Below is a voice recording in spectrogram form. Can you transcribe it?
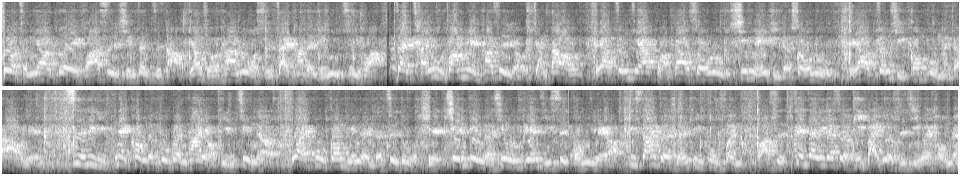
做成要对华氏行政指导要。”求他落实在他的营运计划，在财务方面，他是有讲到要增加广告收入、新媒体的收入，也要争取公部门的澳元。智力内控的部分，他有引进了外部公平人的制度，也签订了新闻编辑室公约哦。第三个人力部分，华视现在应该是有一百六十几位同仁，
